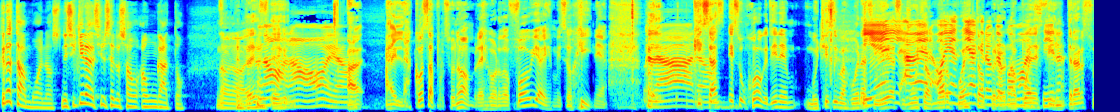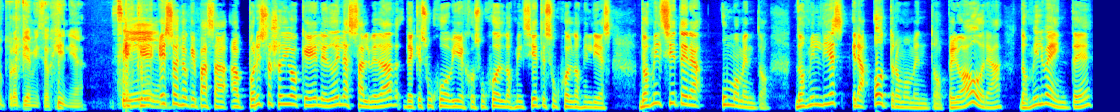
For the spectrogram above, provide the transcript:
Que no están buenos, ni siquiera decírselos a, un gato. No, no, es, no, no, obvio. hay las cosas por su nombre, es gordofobia y es misoginia. Claro. Quizás es un juego que tiene muchísimas buenas ideas y mucho amor puesto, pero no puede filtrar su propia misoginia. Es que eso es lo que pasa. Ah, por eso yo digo que le doy la salvedad de que es un juego viejo, es un juego del 2007, es un juego del 2010. 2007 era un momento, 2010 era otro momento, pero ahora, 2020,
